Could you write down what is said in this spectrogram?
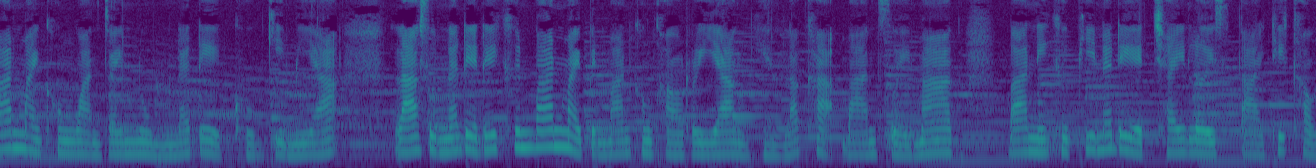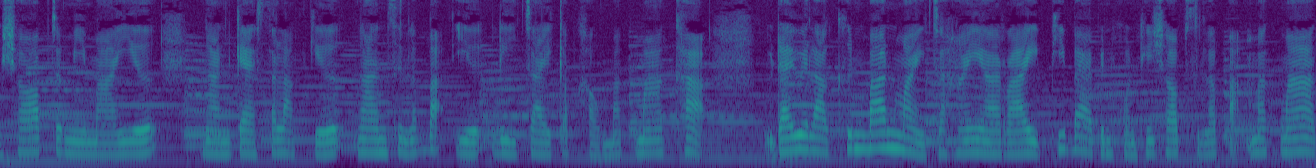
บ้านใหม่ของหวานใจหนุ่มณเดชน์คูกิมิยะ ล่าสุดณเดชได้ขึ้นบ้านใหม่เป็นบ้านของเขาหรือยัง เห็นละค่ะ บ้านสวยมาก บ้านนี้คือพี่ณเดชน์ใช้เลยสไตล์ที่เขาชอบจะมีไม้เยอะ งานแกะสลักเยอะ งานศิลปะเยอะ ดีใจกับเขามากๆค่ะ ได้เวลาขึ้นบ้านใหม่จะให้อะไร พี่แบร์เป็นคนที่ชอบศิลปะมาก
